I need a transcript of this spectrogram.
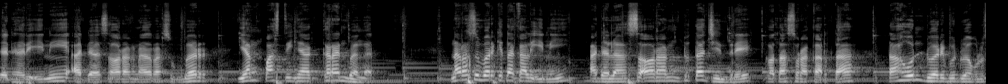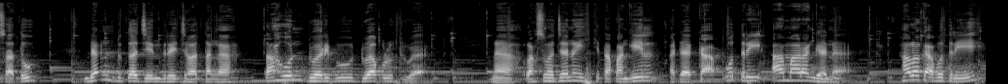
dan hari ini ada seorang narasumber yang pastinya keren banget. Narasumber kita kali ini adalah seorang duta genre Kota Surakarta tahun 2021 dan duta genre Jawa Tengah tahun 2022. Nah, langsung aja nih kita panggil ada Kak Putri Amaranggana. Halo Kak Putri.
